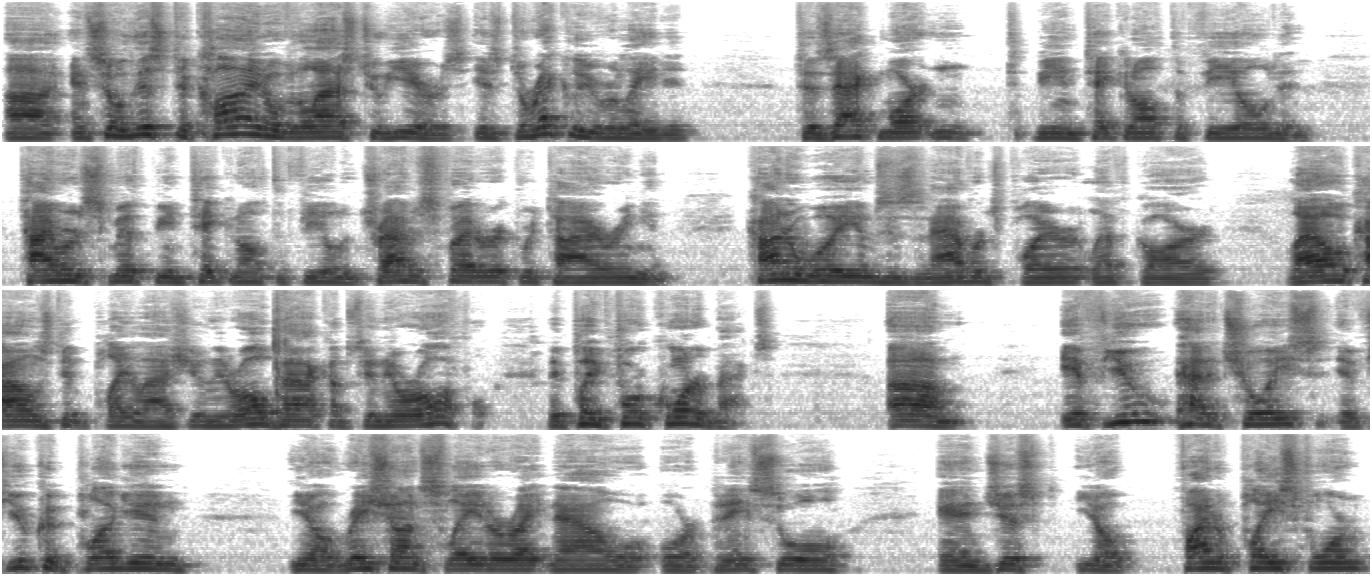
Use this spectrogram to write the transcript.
Uh, and so this decline over the last two years is directly related to Zack Martin being taken off the field and Tyron Smith being taken off the field and Travis Frederick retiring and Connor Williams is an average player at left guard. La'el Collins didn't play last year, and they were all backups, and they were awful. They played four cornerbacks. Um, if you had a choice, if you could plug in, you know, Rashawn Slater right now or, or Penei Sewell and just, you know, find a place for him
